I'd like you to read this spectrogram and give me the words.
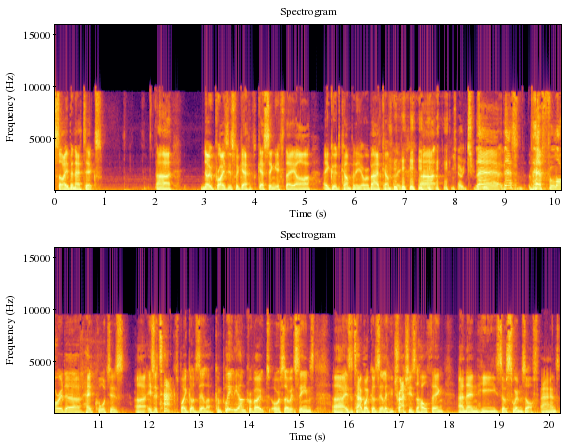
Cybernetics. Uh, no prizes for gue- guessing if they are a good company or a bad company. Uh, Very true. their, their, their Florida headquarters uh, is attacked by Godzilla, completely unprovoked, or so it seems. Uh, is attacked by Godzilla, who trashes the whole thing, and then he sort of swims off. And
